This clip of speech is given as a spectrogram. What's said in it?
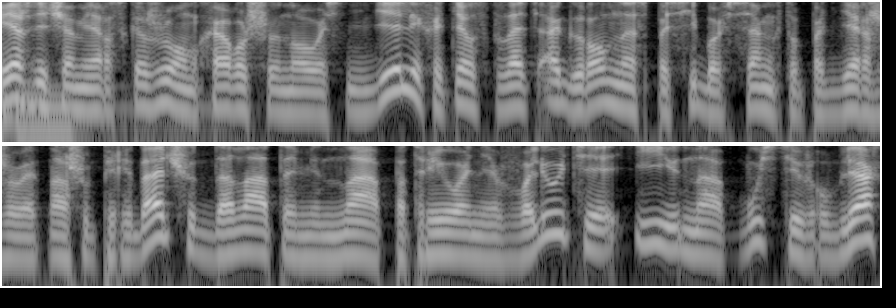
Прежде чем я расскажу вам хорошую новость недели, хотел сказать огромное спасибо всем, кто поддерживает нашу передачу донатами на Патреоне в валюте и на Бусти в рублях.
